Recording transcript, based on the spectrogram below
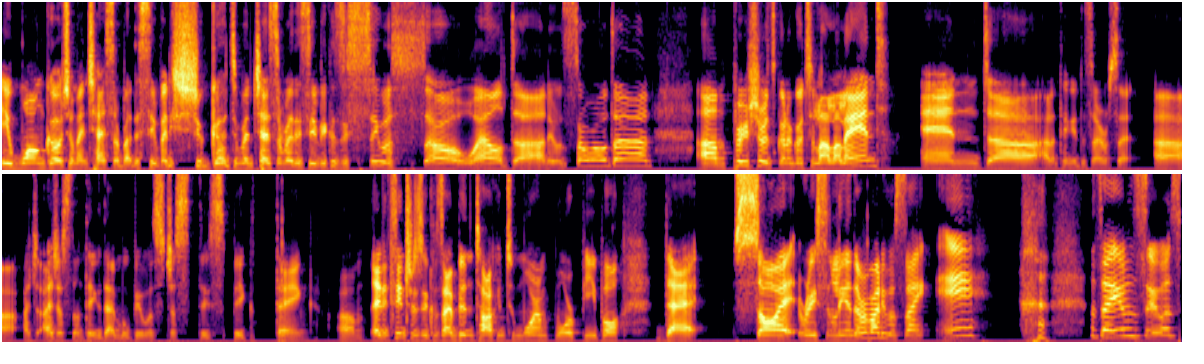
it won't go to Manchester by the Sea, but it should go to Manchester by the Sea because it was so well done. It was so well done. I'm pretty sure it's going to go to La La Land, and uh, I don't think it deserves it. Uh, I, I just don't think that movie was just this big thing. Um, and it's interesting because I've been talking to more and more people that saw it recently, and everybody was like, "eh." I was like, "It was, it was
